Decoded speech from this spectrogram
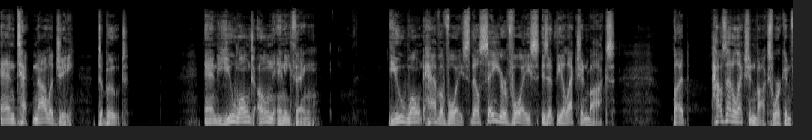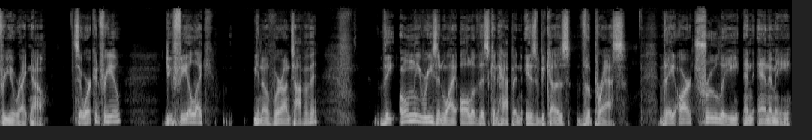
and technology to boot. And you won't own anything. You won't have a voice. They'll say your voice is at the election box. But how's that election box working for you right now? Is it working for you? Do you feel like, you know, we're on top of it? The only reason why all of this can happen is because the press. They are truly an enemy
